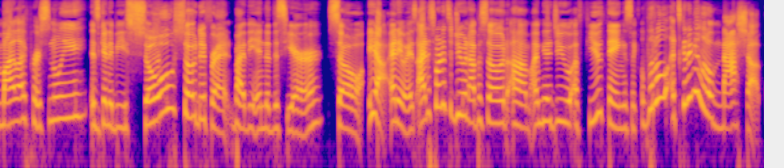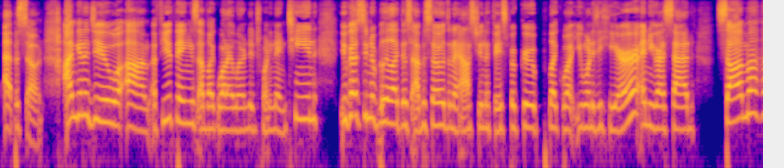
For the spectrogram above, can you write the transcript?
my life personally is going to be so so different by the end of this year. So yeah anyways i just wanted to do an episode. Um, i'm going to do a few things like a little it's going to be a little mashup episode. I'm going to do um, a few things of like what i learned in 2019 you guys seem to really like those episodes and i asked you in the facebook group like what you wanted to hear and you guys said some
